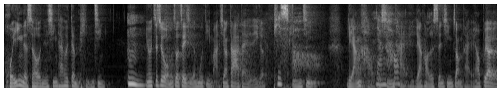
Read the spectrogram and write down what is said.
回应的时候，你的心态会更平静。嗯，因为这就是我们做这一集的目的嘛，希望大家带着一个平静、良好的心态、良好的身心状态，然后不要有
